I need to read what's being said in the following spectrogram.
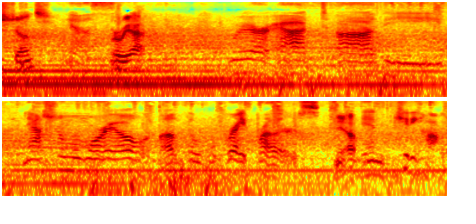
Jones. Yes. Where are we at? We're at uh, the National Memorial of the Wright Brothers Yep. in Kitty Hawk,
